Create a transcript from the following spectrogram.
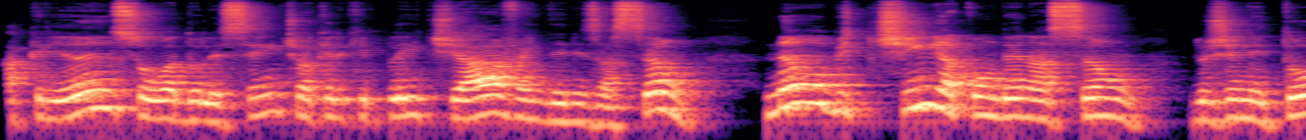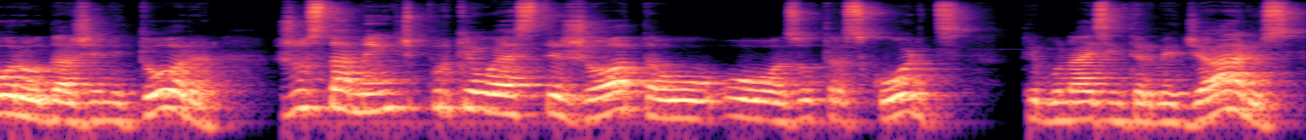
a criança ou o adolescente ou aquele que pleiteava a indenização não obtinha a condenação do genitor ou da genitora justamente porque o STJ ou, ou as outras cortes tribunais intermediários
